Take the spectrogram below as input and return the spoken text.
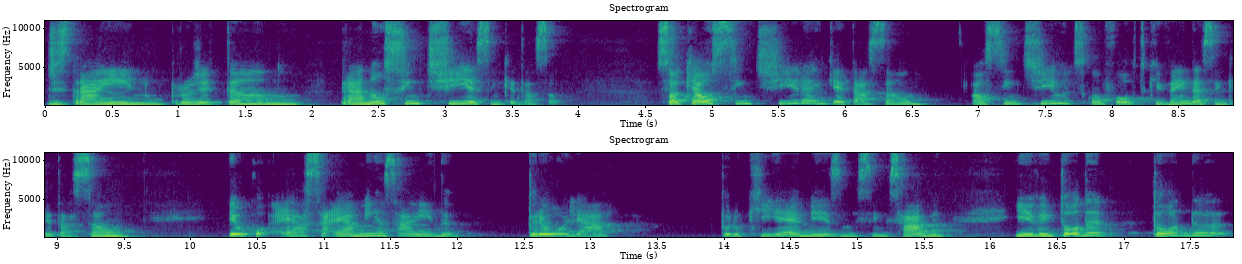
distraindo, projetando, para não sentir essa inquietação. Só que ao sentir a inquietação, ao sentir o desconforto que vem dessa inquietação, eu, é, a, é a minha saída para eu olhar para o que é mesmo, assim, sabe? E aí vem toda, toda,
